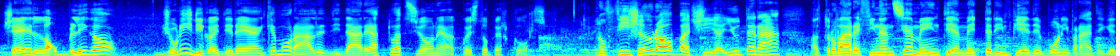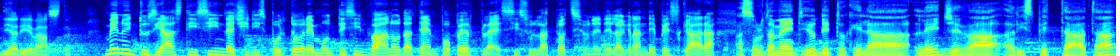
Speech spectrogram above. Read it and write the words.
c'è l'obbligo giuridico e direi anche morale di dare attuazione a questo percorso. L'Ufficio Europa ci aiuterà a trovare finanziamenti e a mettere in piedi buone pratiche di aree vaste. Meno entusiasti i sindaci di Spoltore e Montesilvano da tempo perplessi sull'attuazione della Grande Pescara. Assolutamente, io ho detto che la legge va rispettata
